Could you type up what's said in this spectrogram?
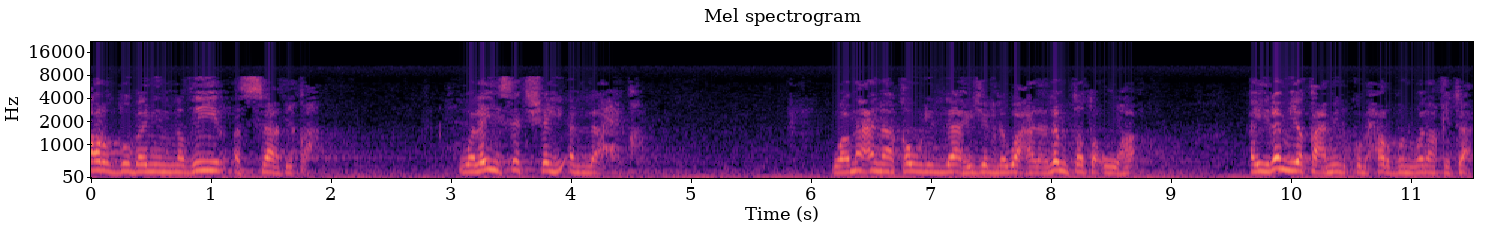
أرض بني النظير السابقة وليست شيئا لاحقا ومعنى قول الله جل وعلا لم تطئوها أي لم يقع منكم حرب ولا قتال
